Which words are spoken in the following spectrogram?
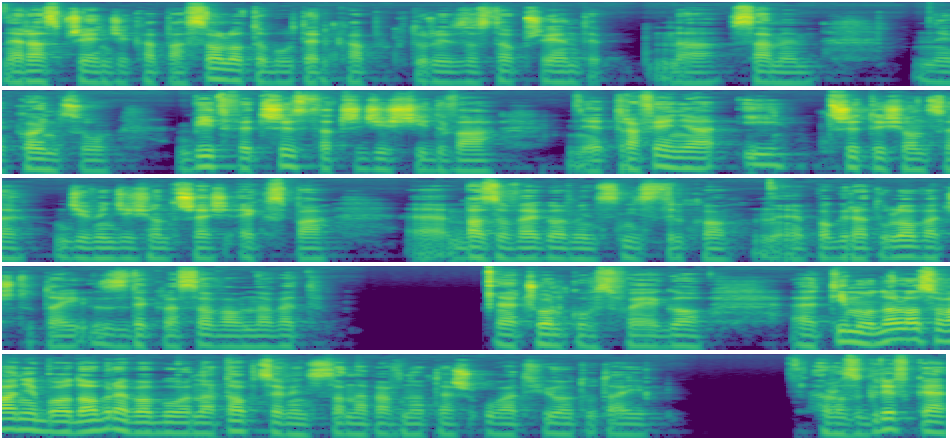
raz przejęcie kapa solo, to był ten kap, który został przejęty na samym końcu bitwy, 332 trafienia i 3096 expa e, bazowego, więc nic tylko e, pogratulować. Tutaj zdeklasował nawet e, członków swojego e, teamu. No losowanie było dobre, bo było na topce, więc to na pewno też ułatwiło tutaj rozgrywkę.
